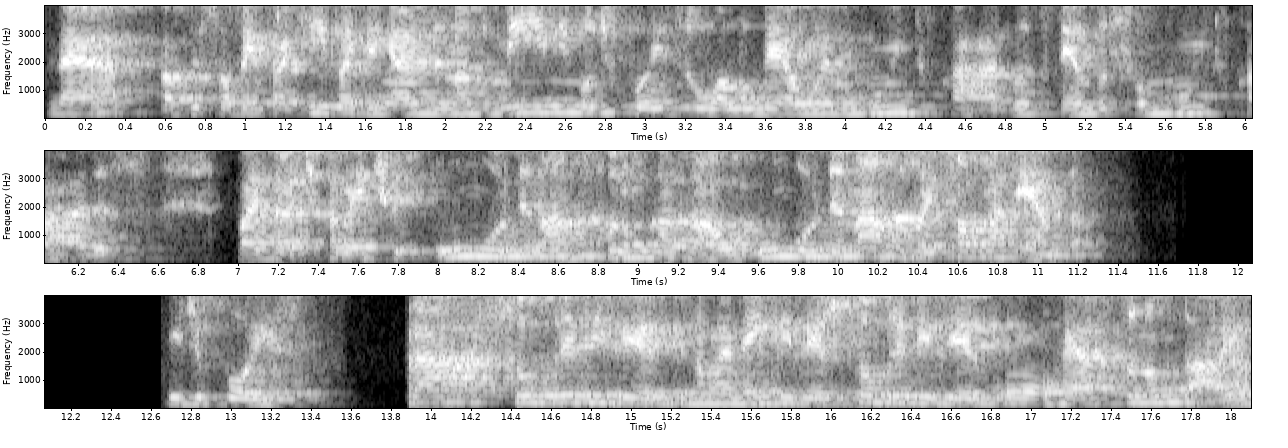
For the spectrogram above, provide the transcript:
né? A pessoa vem para aqui, vai ganhar ordenado mínimo, depois o aluguel é muito caro, as vendas são muito caras, vai praticamente um ordenado, se for um casal, um ordenado vai só para renda. E depois, para sobreviver, que não é nem viver, sobreviver com o resto não dá. Eu,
